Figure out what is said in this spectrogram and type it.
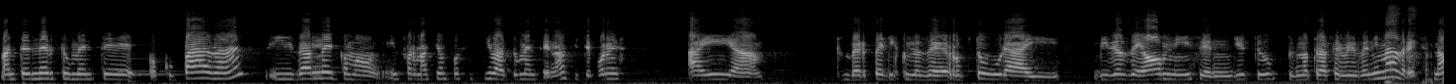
mantener tu mente ocupada y darle como información positiva a tu mente, ¿no? Si te pones ahí a ver películas de ruptura y videos de ovnis en YouTube, pues no te va a servir de ni madres, ¿no?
